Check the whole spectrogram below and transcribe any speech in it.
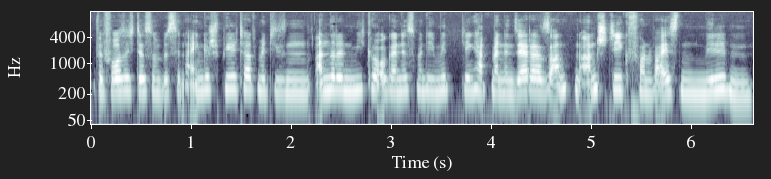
bevor sich das so ein bisschen eingespielt hat mit diesen anderen Mikroorganismen, die mitliegen, hat man einen sehr rasanten Anstieg von weißen Milben.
